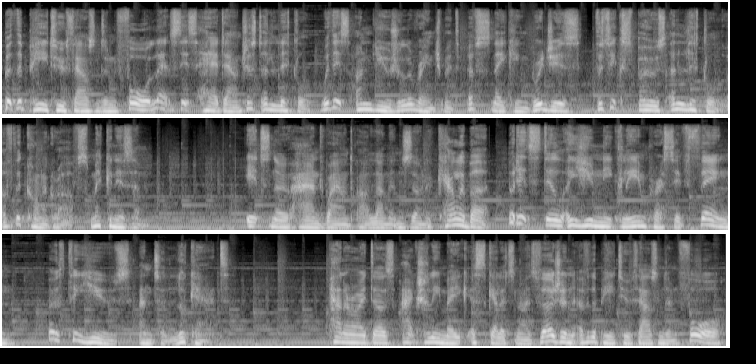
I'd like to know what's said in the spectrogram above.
but the P2004 lets its hair down just a little with its unusual arrangement of snaking bridges that expose a little of the chronograph's mechanism. It's no hand-wound A. Lange & Söhne caliber, but it's still a uniquely impressive thing, both to use and to look at. Panerai does actually make a skeletonized version of the P2004,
